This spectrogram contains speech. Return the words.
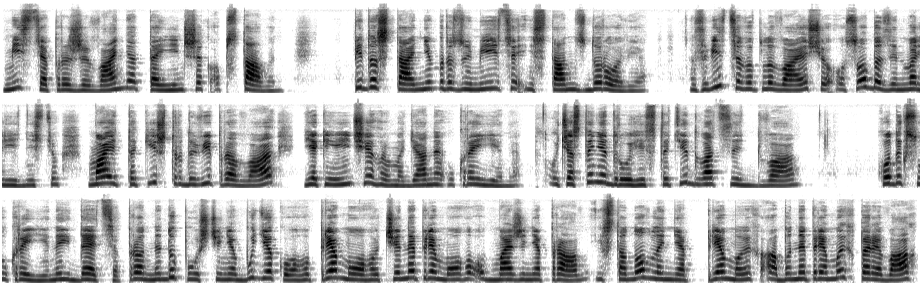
місця проживання та інших обставин. Під останнім розуміється і стан здоров'я. Звідси випливає, що особи з інвалідністю мають такі ж трудові права, як і інші громадяни України. У частині 2 статті 22 Кодексу України йдеться про недопущення будь-якого прямого чи непрямого обмеження прав і встановлення прямих або непрямих переваг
